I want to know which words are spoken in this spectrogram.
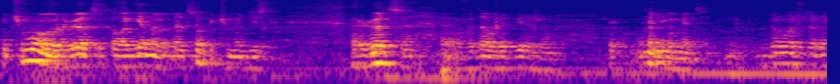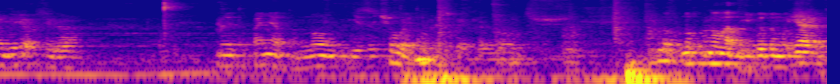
почему рвется коллагеновое кольцо, почему диск рвется, э, выдавливает грыжу? Как, как Не- думаете? Думаю, что не берет себя. Ну это понятно, но из-за чего это происходит? Как бы, вот, ну, ну, ну ладно, не буду мучить. Я,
